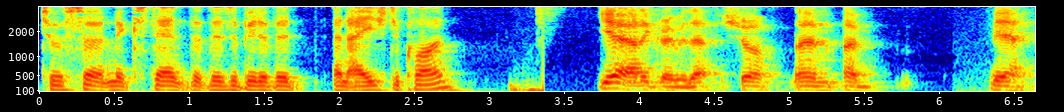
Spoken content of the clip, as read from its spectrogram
to a certain extent that there's a bit of a, an age decline. Yeah, I'd agree with that for sure. Um, I, yeah,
